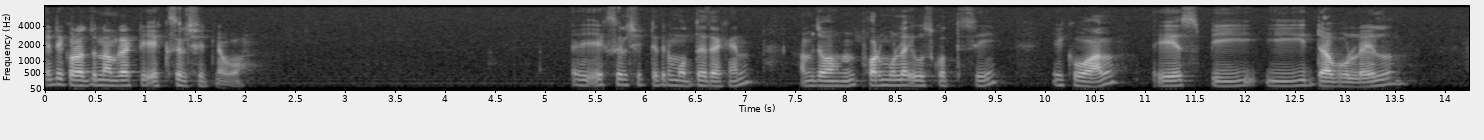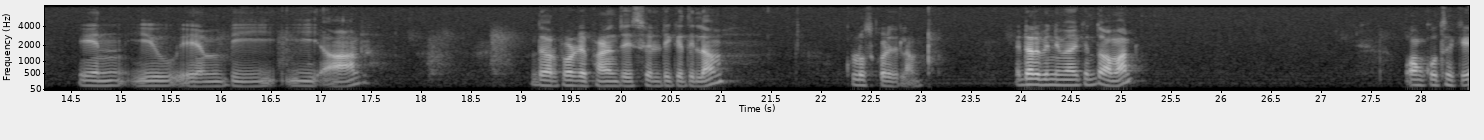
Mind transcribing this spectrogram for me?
এটি করার জন্য আমরা একটি এক্সেল শিট নেব। এই এক্সেল শিটটির মধ্যে দেখেন, আমি যখন ফর্মুলা ইউজ করতেছি equal S P E double L N U M B E R দেওয়ার পর রেফারেন্স এই সেলটিকে দিলাম ক্লোজ করে দিলাম। এটার বিনিময়ে কিন্তু আমার অঙ্ক থেকে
